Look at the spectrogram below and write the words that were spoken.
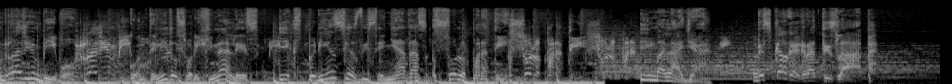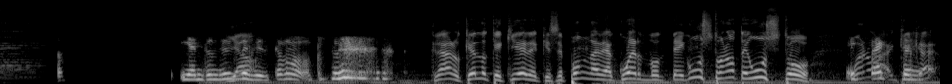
Radio en vivo. Radio en vivo. Contenidos originales y experiencias diseñadas solo para ti. Solo para ti. Himalaya. Descarga gratis la app. Y entonces Ya. pues es como... Claro, ¿qué es lo que quiere? Que se ponga de acuerdo. ¿Te gusto o no te gusto? Bueno, hay que Exacto. ca-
